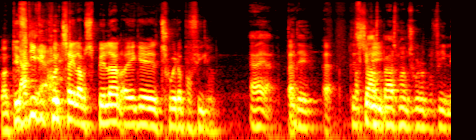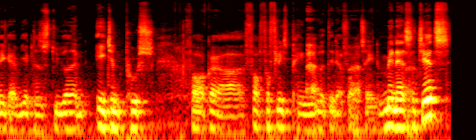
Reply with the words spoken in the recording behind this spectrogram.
Nå, det er Jeg- fordi, vi jeg- kun taler om spilleren og ikke øh, Twitter-profilen. Ja, ja, det er det. Ja, det og så er spørgsmålet, om Twitter-profilen ikke er virkelig styret af en agent push for at, gøre, for at få flest penge ud af det der foretagende. Men altså, Jets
